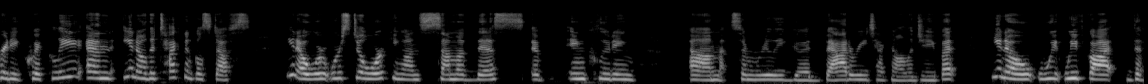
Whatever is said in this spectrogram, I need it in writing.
pretty quickly. And, you know, the technical stuff's, you know, we're, we're still working on some of this, uh, including um, some really good battery technology. But, you know, we, we've got the,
